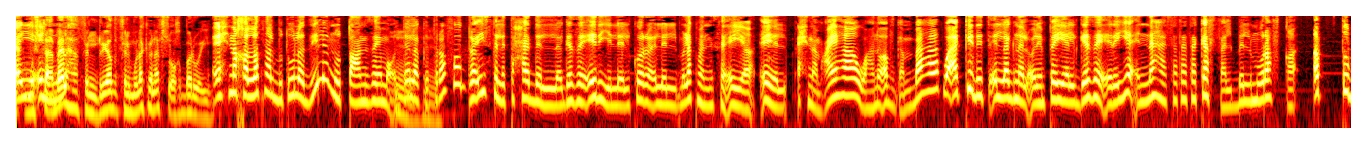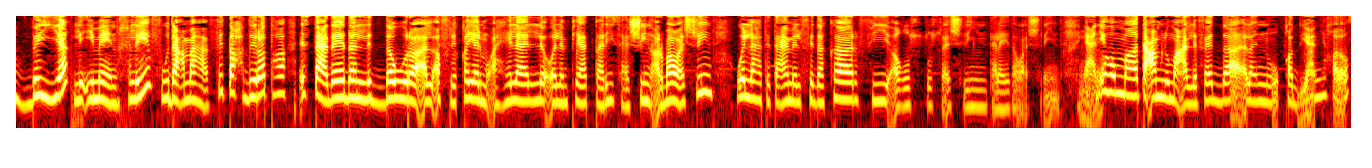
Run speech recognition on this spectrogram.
جاي مستقبلها في الرياضة في الملاكمة نفسه أخباره إيه إحنا خلصنا البطولة دي لأنه الطعن زي ما قلت لك. اترفض رئيس الاتحاد الجزائري للكرة للملاكمة النسائية قال إحنا معاها وهنقف جنبها وأكدت اللجنة الأولمبية الجزائرية إنها ستتكفل بالمرافقة الطبيه لإيمان خليف ودعمها في تحضيراتها استعدادا للدورة الأفريقية المؤهلة لأولمبياد باريس 2024 واللي هتتعمل في دكار في أغسطس 2023 يعني هم تعاملوا مع اللي فات ده لأنه قد يعني خلاص.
